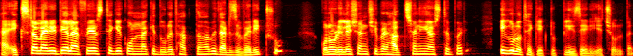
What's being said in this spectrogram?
হ্যাঁ এক্সট্রা ম্যারিটাল অ্যাফেয়ার্স থেকে কন্যাকে দূরে থাকতে হবে দ্যাট ইজ ভেরি ট্রু কোনো রিলেশনশিপের হাতছানি আসতে পারে। এগুলো থেকে একটু প্লিজ এড়িয়ে চলবেন।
